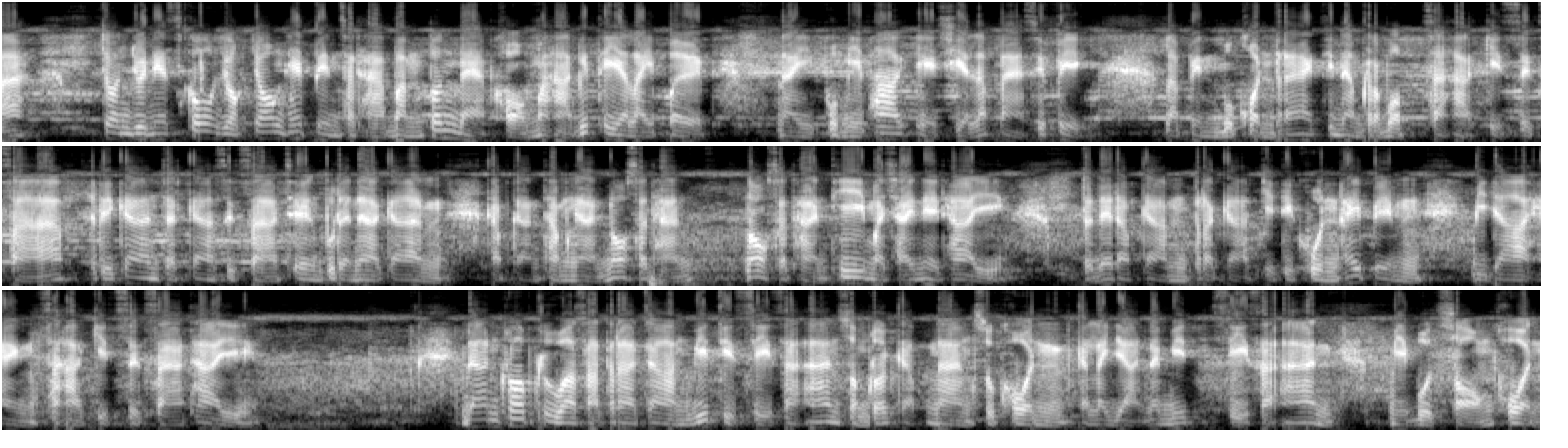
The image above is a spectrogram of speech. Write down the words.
จนยูเนสโกยกย่องให้เป็นสถาบันต้นแบบของมหาวิทยาลัยเปิด ในภูมิภาคเอเชียและแปซิฟิก และเป็นบุคคลแรกที่นำระบบสหกิจศึกษาหรือการจัดการศึกษาเชิงบูรณาการ กับการทำงานนอกสถานนอกสถานที่มาใช้ในไทยจนได้รับการประกาศกิตติคุณให้เป็นบิดาแห่งสหกิจศึกษาไทยด้านครอบครัวศาสตราจารย์วิจิตรศรีสะอ้านสมรสกับนางสุคนกัลยาณมิตรศรีสะอ้าน มีบุตรสองคน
